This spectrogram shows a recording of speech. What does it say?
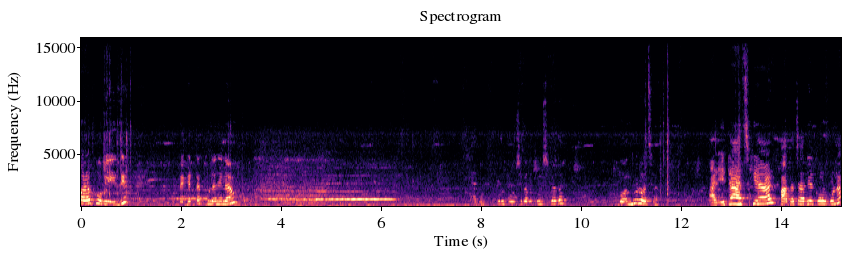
করা খুবই ইজি প্যাকেটটা খুলে নিলাম। পুরো তুলসী পাতা তুলসী পাতা গন্ধ রয়েছে। আর এটা আজকে আর পাতা চা দিয়ে করব না।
